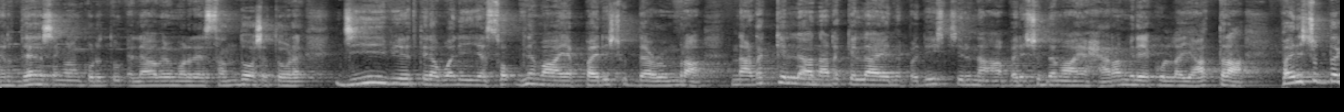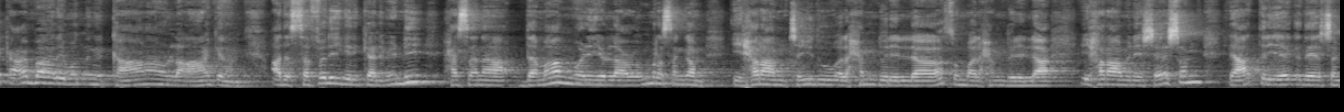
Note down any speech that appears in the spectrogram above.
നിർദ്ദേശങ്ങളും കൊടുത്തു. എല്ലാവരും വളരെ സന്തോഷത്തോടെ ജീവിതത്തിലെ വലിയ സ്വപ്നമായ പരിശുദ്ധ ഉമ്ര നടക്കില്ല നടക്കില്ല എന്ന് പ്രതീക്ഷിച്ചിരുന്ന ആ പരിശുദ്ധമായ ഹറമിലേക്കുള്ള യാത്ര പരിശുദ്ധ കാബാലയം ഒന്ന് കാണാനുള്ള ആഗ്രഹം അത് സഫലീകരിക്കാൻ വേണ്ടി ഹസന ദമാം വഴിയുള്ള ഉമ്ര സംഘം ഇഹ്റാം ചെയ്തു. അലഹമുല്ല സുമ അലഹമുല്ല ഇഹ്റാമിന് ശേഷം രാത്രി ഏകദേശം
